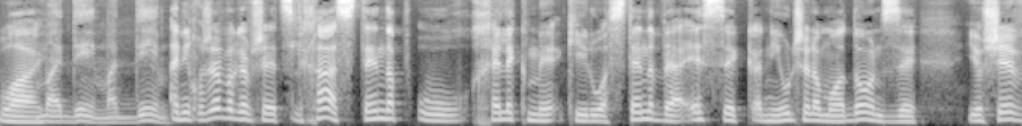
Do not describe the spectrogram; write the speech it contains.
וואי. מדהים, מדהים. אני חושב אגב שאצלך הסטנדאפ הוא חלק מ... כאילו הסטנדאפ והעסק, הניהול של המועדון זה יושב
